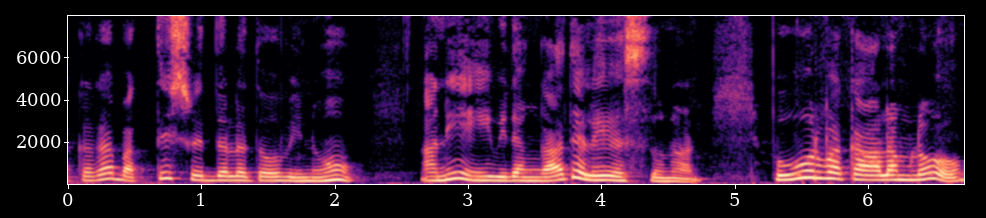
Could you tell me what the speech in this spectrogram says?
చక్కగా భక్తి శ్రద్ధలతో విను. అని ఈ విధంగా తెలియజేస్తున్నాడు. పూర్వకాలంలో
